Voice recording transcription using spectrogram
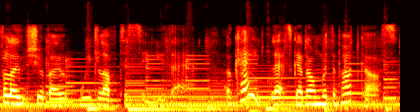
floats your boat. We'd love to see you there. Okay, let's get on with the podcast.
